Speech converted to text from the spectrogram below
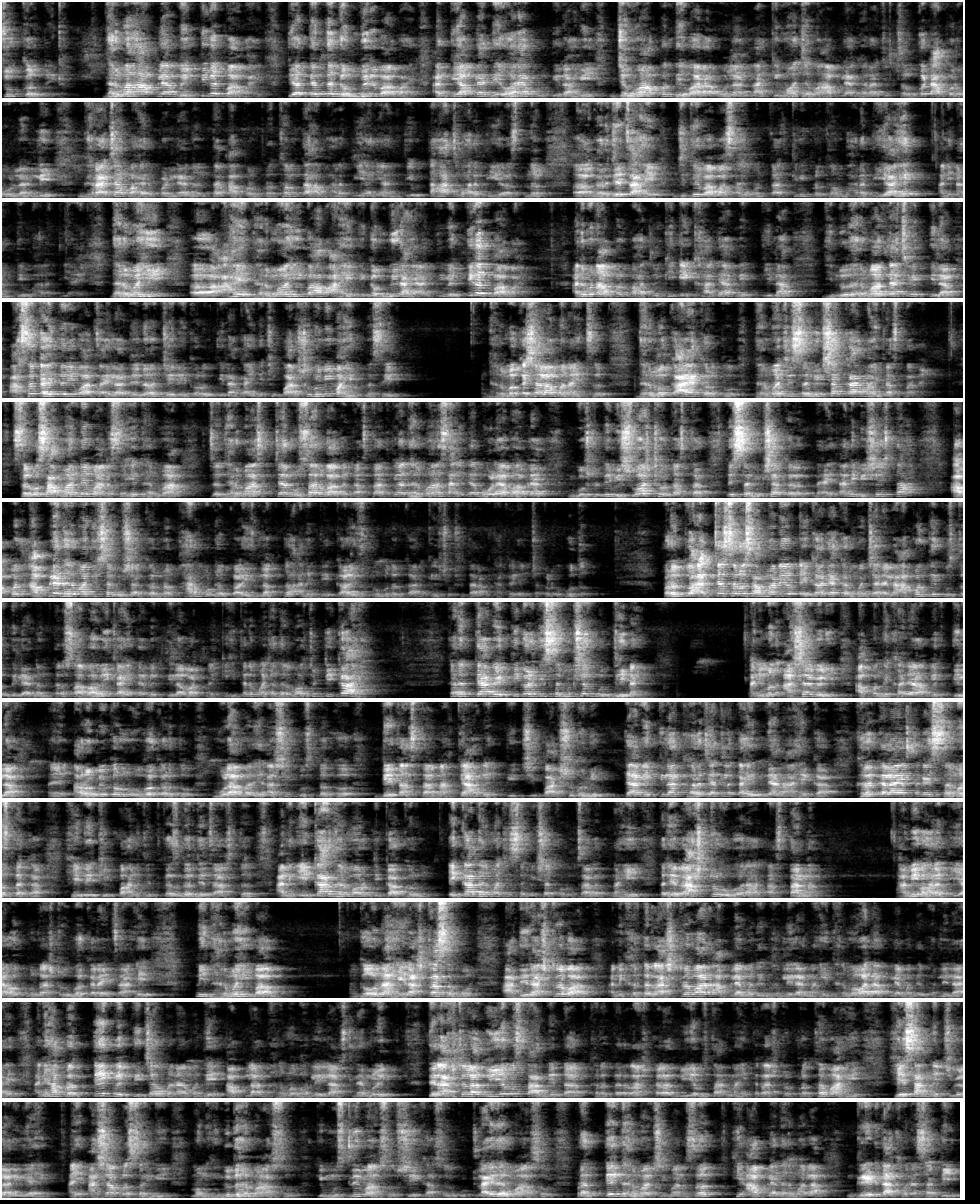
चूक करतोय. धर्म हा आपल्या व्यक्तिगत बाब आहे. ती अत्यंत गंभीर बाब आहे. आणि ती आपल्या देवाऱ्यापुरती राहावी जेव्हा आपण देवारा ओलांडला किंवा जेव्हा आपल्या घराची चौकट आपण ओलांडली घराच्या बाहेर पडल्यानंतर आपण प्रथमतः भारतीय आणि अंतिमतःच भारतीय असणं गरजेचं आहे. जिथे बाबासाहेब म्हणतात की मी प्रथम भारतीय आहे आणि अंतिम भारतीय आहे. धर्म ही आहे. धर्म ही बाब आहे. ती गंभीर आहे आणि ती व्यक्तिगत बाब आहे. आणि म्हणून आपण पाहतो की एखाद्या व्यक्तीला हिंदू धर्मातल्याच व्यक्तीला असं काहीतरी वाचायला देणं जेणेकरून तिला काही त्याची पार्श्वभूमी माहीत नसेल. धर्म कशाला म्हणायचं? धर्म काय करतो? धर्माची समीक्षा काय माहीत असणार आहे? सर्वसामान्य माणसं हे धर्मा धर्माच्या नुसार वागत असतात किंवा धर्मानं सांगितल्या भोळ्या भावड्या गोष्टी ते विश्वास ठेवत असतात ते समीक्षा करत नाहीत. आणि विशेषतः आपण आपल्या धर्माची समीक्षा करणं फार मोठं काळीज लागतं आणि ते काळीज प्रबोधनकार केशव सीताराम ठाकरे यांच्याकडे होतं. परंतु आजच्या सर्वसामान्य एखाद्या कर्मचाऱ्याला आपण ते पुस्तक दिल्यानंतर स्वाभाविक आहे त्या व्यक्तीला वाटणं की ही तर माझ्या धर्मावरची टीका आहे. कारण त्या व्यक्तीकडे ती समीक्षक बुद्धी नाही. आणि मग अशा वेळी आपण एखाद्या व्यक्तीला आरोपी करून उभं करतो. मुळामध्ये अशी पुस्तकं देत असताना त्या व्यक्तीची पार्श्वभूमी त्या व्यक्तीला खरंच यातलं काही ज्ञान आहे का? खरं त्याला यातलं काही समजतं का? हे देखील पाहणं तितकंच गरजेचं असतं. आणि एका धर्मावर टीका करून एका धर्माची समीक्षा करून चालत नाही तर हे राष्ट्र उभं राहत असताना आम्ही भारतीय आहोत म्हणून राष्ट्र उभं करायचं आहे. आणि धर्म ही बाब गौण आहे राष्ट्रासमोर. आधी राष्ट्रवाद आणि खरं तर राष्ट्रवाद आपल्यामध्ये भरलेला नाही धर्मवाद आपल्यामध्ये भरलेला आहे आणि हा प्रत्येक व्यक्तीच्या मनामध्ये आपला धर्म भरलेला असल्यामुळे ते राष्ट्राला दुय्यम स्थान देतात. खरं तर राष्ट्राला दुय्यम स्थान नाही तर राष्ट्र प्रथम आहे हे सांगण्याची वेळ आलेली आहे. आणि अशा प्रसंगी मग हिंदू धर्म असो की मुस्लिम असो शीख असो कुठलाही धर्म असो प्रत्येक धर्माची माणसं ही आपल्या धर्माला ग्रेड दाखवण्यासाठी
